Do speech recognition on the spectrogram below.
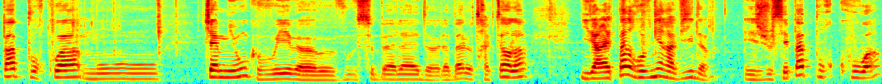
pas pourquoi mon camion que vous voyez euh, se balade là-bas, le tracteur là, il arrête pas de revenir à vide. Et je sais pas pourquoi.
